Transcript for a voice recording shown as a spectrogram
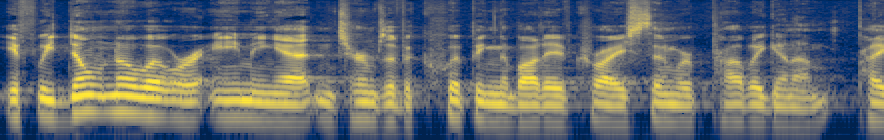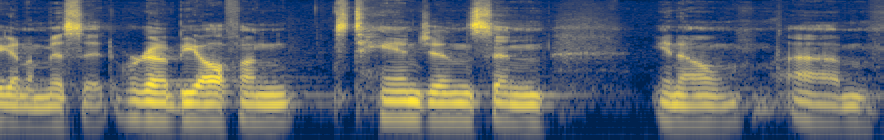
if we don't know what we're aiming at in terms of equipping the body of Christ, then we're probably gonna probably gonna miss it. We're gonna be off on tangents and you know um,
